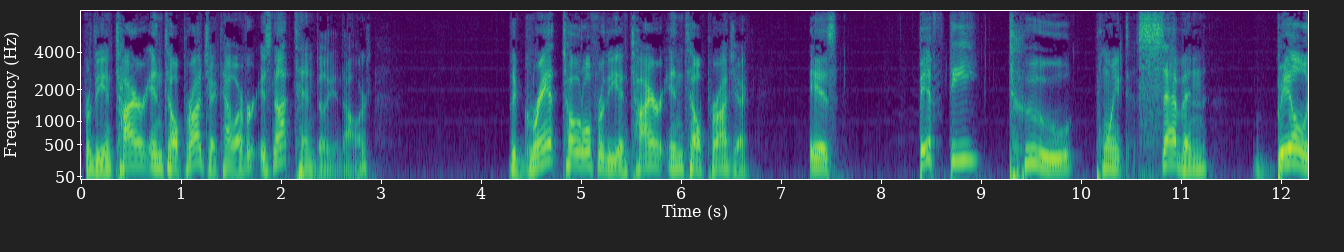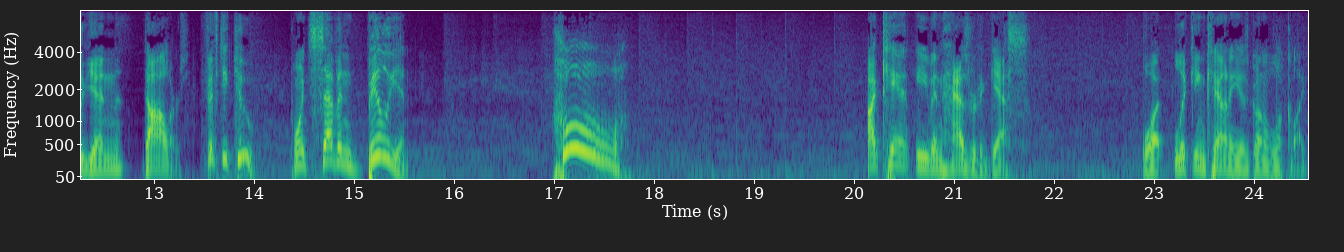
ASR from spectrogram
for the entire Intel project, however, is not $10 billion. The grant total for the entire Intel project is $52.7 billion dollars. 52.7 billion. Whew. I can't even hazard a guess what Licking County is going to look like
